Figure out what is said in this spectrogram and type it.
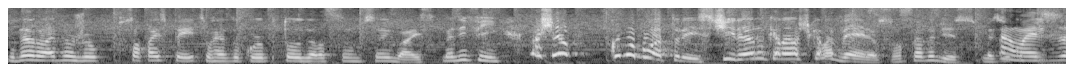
O Dead Live é um jogo que só faz peitos, o resto do corpo, todas elas são, são iguais. Mas enfim, eu achei. Ficou uma boa atriz. Tirando que ela acho que ela é velha, só por causa disso. Mas Não, mas, uh,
